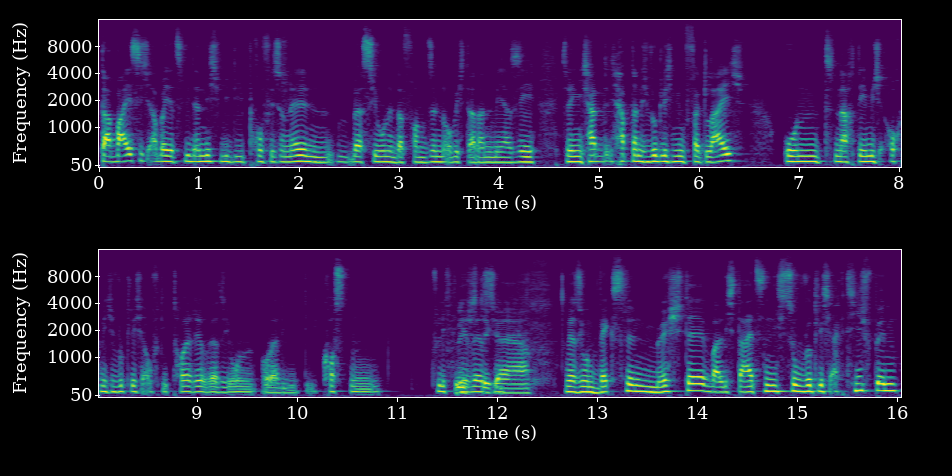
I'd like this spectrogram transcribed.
da weiß ich aber jetzt wieder nicht, wie die professionellen Versionen davon sind, ob ich da dann mehr sehe. Deswegen, ich habe ich hab da nicht wirklich einen Vergleich und nachdem ich auch nicht wirklich auf die teure Version oder die, die Pflichtiger, Version, ja. Version wechseln möchte, weil ich da jetzt nicht so wirklich aktiv bin,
